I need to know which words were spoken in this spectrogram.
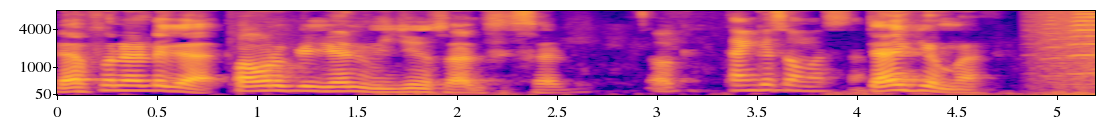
డెఫినెట్గా పవన్ కళ్యాణ్ విజయం సాధిస్తాడు. Okay. Thank you so much, sir. Thank you, ma'am.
